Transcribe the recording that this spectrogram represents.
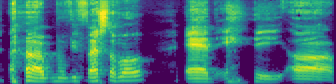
uh, movie festival and a uh,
